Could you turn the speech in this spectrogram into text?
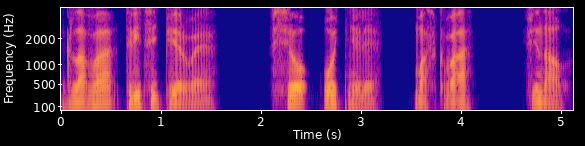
Глава 31. Все отняли. Москва. Финал.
